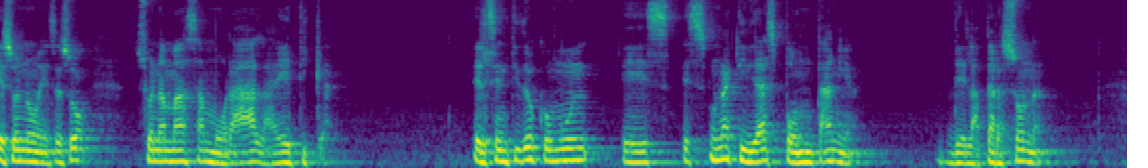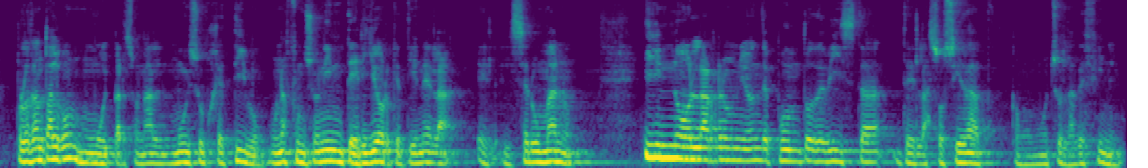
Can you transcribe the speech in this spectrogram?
Eso no es. Eso suena más a moral, a ética. El sentido común es, es una actividad espontánea de la persona. Por lo tanto, algo muy personal, muy subjetivo, una función interior que tiene la, el, el, ser humano y no la reunión de punto de vista de la sociedad, como muchos la definen.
